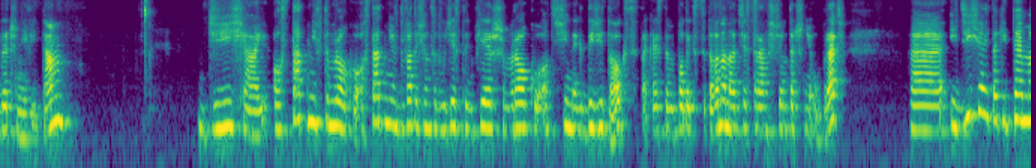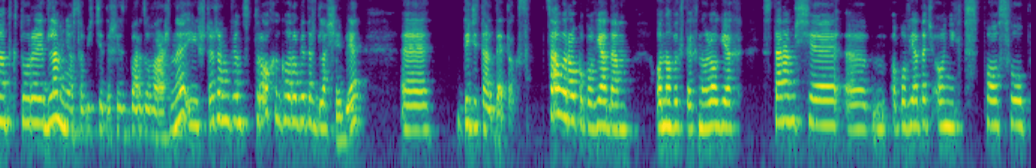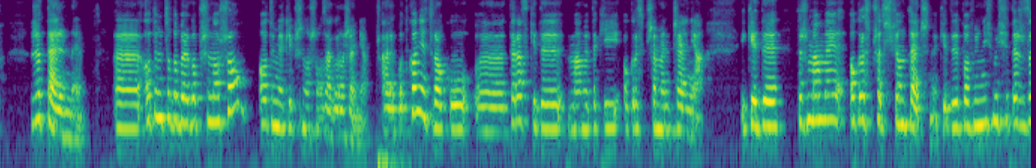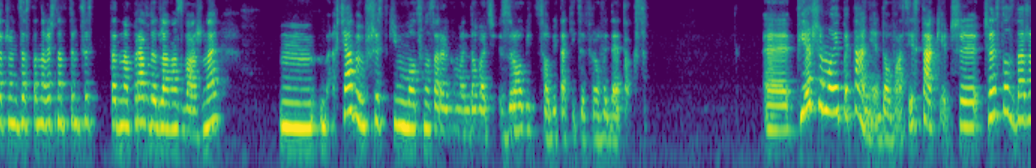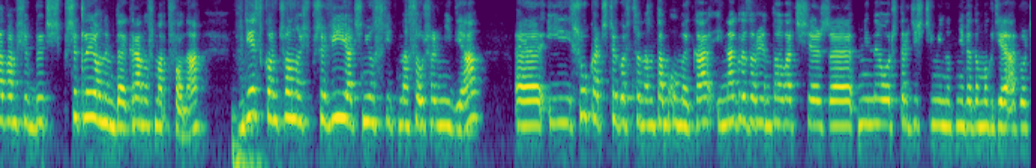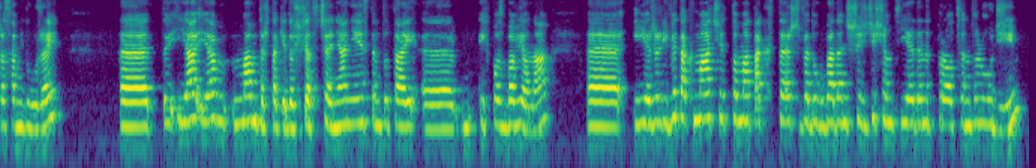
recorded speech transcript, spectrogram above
serdecznie witam. Dzisiaj, ostatni w tym roku, ostatni w 2021 roku odcinek Digitox. Taka jestem podekscytowana, nawet się staram świątecznie ubrać. E, I dzisiaj taki temat, który dla mnie osobiście też jest bardzo ważny i szczerze mówiąc, trochę go robię też dla siebie. E, digital Detox. Cały rok opowiadam o nowych technologiach, staram się e, opowiadać o nich w sposób rzetelny. O tym, co dobrego przynoszą, o tym, jakie przynoszą zagrożenia. Ale pod koniec roku, teraz, kiedy mamy taki okres przemęczenia, i kiedy też mamy okres przedświąteczny, kiedy powinniśmy się też zacząć zastanawiać nad tym, co jest tak naprawdę dla nas ważne, mm, chciałabym wszystkim mocno zarekomendować zrobić sobie taki cyfrowy detoks. E, pierwsze moje pytanie do Was jest takie: czy często zdarza Wam się być przyklejonym do ekranu smartfona, w nieskończoność przewijać newsfeed na social media, E, i szukać czegoś, co nam tam umyka, i nagle zorientować się, że minęło 40 minut nie wiadomo gdzie, albo czasami dłużej. E, ja, ja mam też takie doświadczenia, nie jestem tutaj e, ich pozbawiona. I jeżeli wy tak macie, to ma tak też według badań 61% ludzi.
